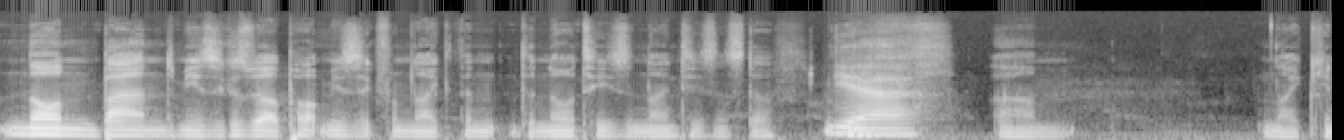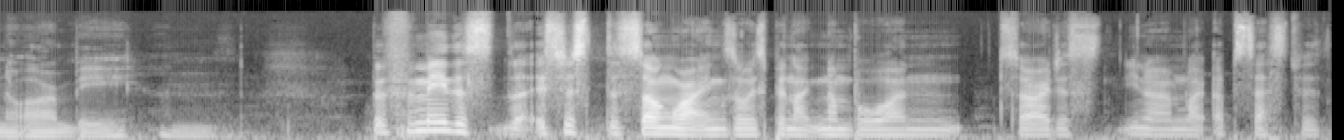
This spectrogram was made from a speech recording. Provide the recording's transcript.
non-band music as well, pop music from like the the noughties and nineties and stuff. Yeah. Um, like you know R and B and But for me, this it's just the songwriting's always been like number one. So I just, you know, I'm like obsessed with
